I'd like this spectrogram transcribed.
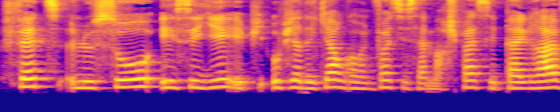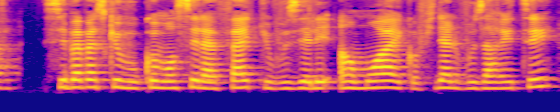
faites le saut, essayez, et puis au pire des cas, encore une fois, si ça marche pas, c'est pas grave. C'est pas parce que vous commencez la fac que vous y allez un mois et qu'au final vous arrêtez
